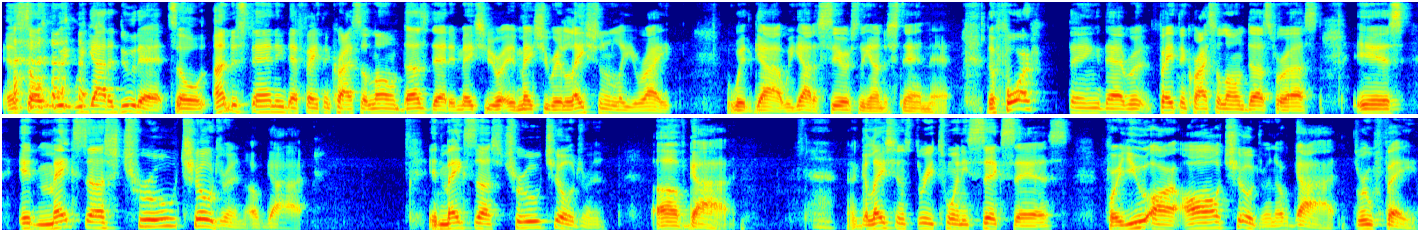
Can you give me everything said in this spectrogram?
and so we, we got to do that. So understanding that faith in Christ alone does that. It makes you it makes you relationally right with God. We got to seriously understand that. The fourth thing that faith in Christ alone does for us is it makes us true children of God. It makes us true children of God. Galatians 3:26 says, "For you are all children of God through faith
